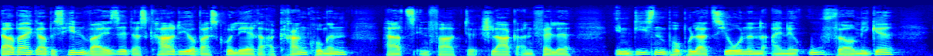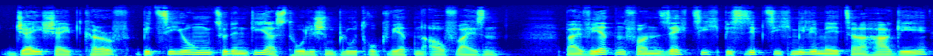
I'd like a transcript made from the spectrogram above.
Dabei gab es Hinweise, dass kardiovaskuläre Erkrankungen (Herzinfarkte, Schlaganfälle) in diesen Populationen eine U-förmige (J-shaped curve) Beziehung zu den diastolischen Blutdruckwerten aufweisen. Bei Werten von 60 bis 70 mm Hg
